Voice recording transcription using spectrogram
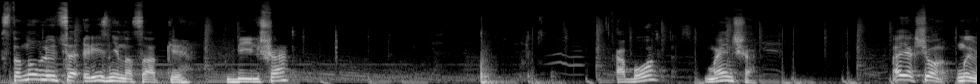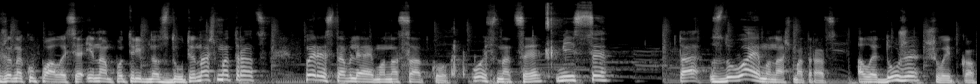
встановлюються різні насадки. Більша або менша. А якщо ми вже накупалися і нам потрібно здути наш матрац, переставляємо насадку ось на це місце та здуваємо наш матрац, але дуже швидко.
